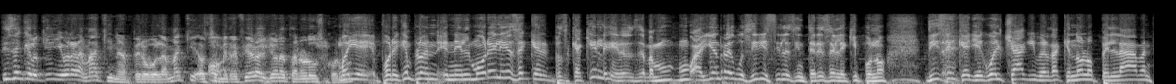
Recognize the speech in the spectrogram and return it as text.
Dicen que lo quieren llevar a la máquina, pero la máquina, o sea, Oh. me refiero al Jonathan Orozco. ¿no? Oye, por ejemplo, en, en el Morelia, yo sé que, pues, que aquí, le, ahí en Red City sí les interesa el equipo, ¿no? Dicen que llegó el Chagui, ¿verdad? Que no lo pelaban,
